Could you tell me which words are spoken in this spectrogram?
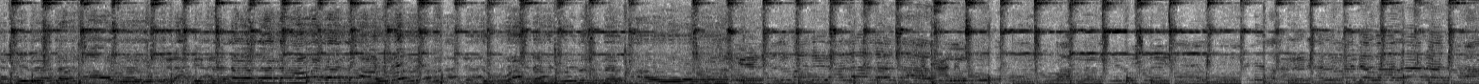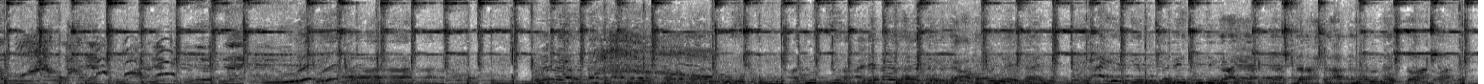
पाहू राणी गावाला जाऊ पाहू माणूस अजून साडेनऊ झाले तरी कामावर येत नाही. काय याची परिस्थिती काय आहे? जरा हात मारून बघतो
